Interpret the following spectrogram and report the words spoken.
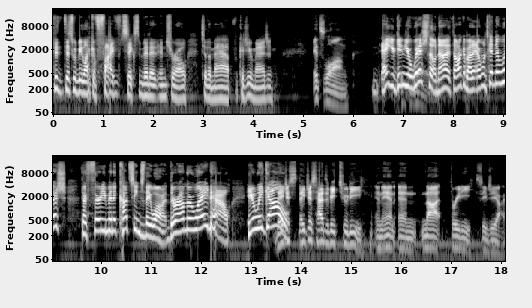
th- this would be like a five, six minute intro to the map. Could you imagine? It's long. Hey, you're getting your wish though. Now that I talk about it, everyone's getting their wish. They're 30 minute cutscenes they want. They're on their way now. Here we go. They just they just had to be 2D and and and not 3D CGI.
